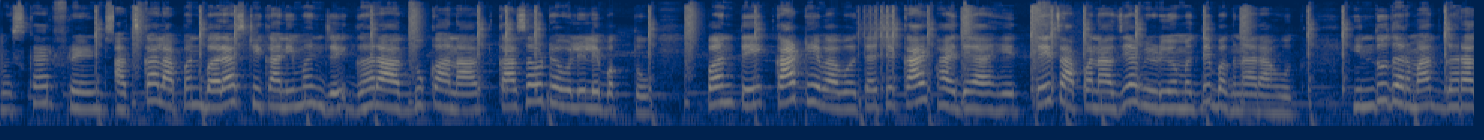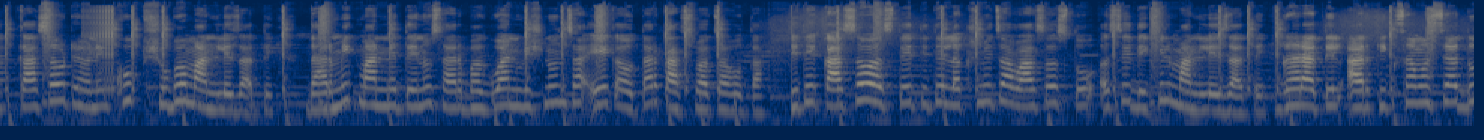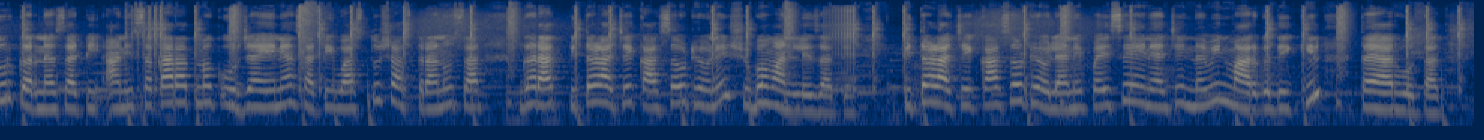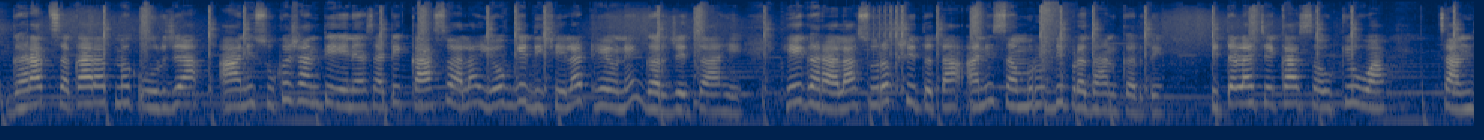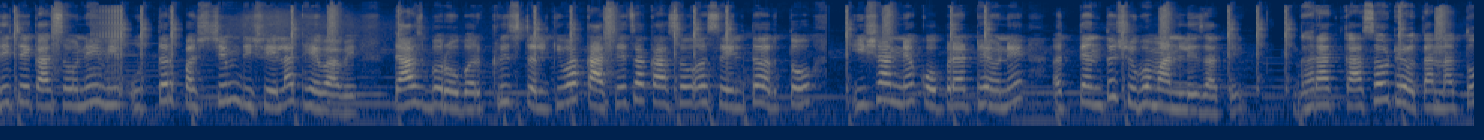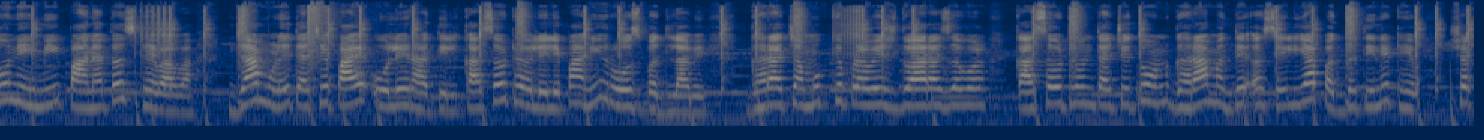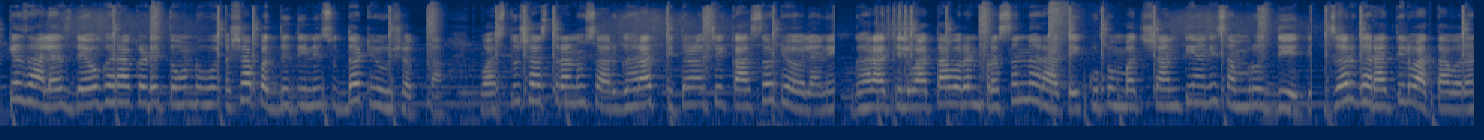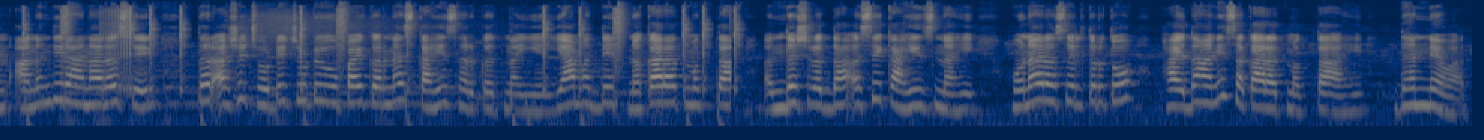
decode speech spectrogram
नमस्कार फ्रेंड्स आजकाल आपण बऱ्याच ठिकाणी म्हणजे घरात दुकानात कासव ठेवलेले बघतो. पण ते का ठेवावं त्याचे काय फायदे आहेत तेच आपण आज या व्हिडिओमध्ये बघणार आहोत. हिंदू धर्मात घरात कासव ठेवणे खूप शुभ मानले जाते. धार्मिक मान्यतेनुसार भगवान विष्णूंचा एक अवतार कासवाचा होता. जिथे कासव असते तिथे लक्ष्मीचा वास असतो असे देखील मानले जाते. घरातील आर्थिक समस्या दूर करण्यासाठी आणि सकारात्मक ऊर्जा येण्यासाठी वास्तुशास्त्रानुसार घरात पितळाचे कासव ठेवणे शुभ मानले जाते. पितळाचे कासव ठेवल्याने पैसे येण्याचे नवीन मार्ग देखील तयार होतात. घरात सकारात्मक ऊर्जा आणि सुखशांती येण्यासाठी कासवाला योग्य दिशेला ठेवणे गरजेचं आहे. हे घराला सुरक्षितता आणि समृद्धी प्रदान करते. पितळाचे कासव किंवा चांदीचे कासव नेहमी उत्तर पश्चिम दिशेला ठेवावे. त्याचबरोबर क्रिस्टल किंवा काचेचा कासव असेल तर तो ईशान्य कोपऱ्यात ठेवणे अत्यंत शुभ मानले जाते. घरात कासव ठेवताना तो नेहमी पाण्यातच ठेवावा. ज्यामुळे त्याचे पाय ओले राहतील. कासव ठेवलेले पाणी रोज बदलावे. घराच्या मुख्य प्रवेशद्वाराजवळ कासव ठेवून त्याचे तोंड घरामध्ये असेल या पद्धतीने ठेवा. शक्य झाल्यास देवघराकडे तोंड हो अशा पद्धतीने सुद्धा ठेवू शकता. वास्तुशास्त्रानुसार घरात पितळाचे कासव ठेवल्याने घरातील वातावरण प्रसन्न राहते कुटुंबात शांती आणि समृद्धी येते. जर घरातील वातावरण आनंदी राहणार असेल तर असे छोटे छोटे उपाय करण्यास काहीच हरकत नाहीये. यामध्ये नकारात्मकता अंधश्रद्धा असे काहीच नाही. होणार असेल तर तो फायदा आणि सकारात्मकता आहे. धन्यवाद.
